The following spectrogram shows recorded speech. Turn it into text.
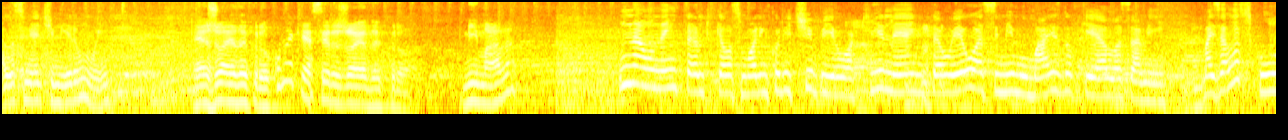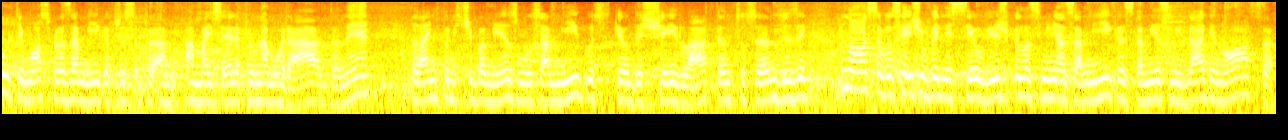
Elas me admiram muito. É a joia da coroa. Como é que é ser a joia da coroa? Mimada? Não, nem tanto, porque elas moram em Curitiba e eu aqui, né? Então eu as mimo mais do que elas a mim. Mas elas curtem, mostro para as amigas, pra, a mais velha para o namorado, né? Lá em Curitiba mesmo, os amigos que eu deixei lá tantos anos dizem: Nossa, você rejuvenesceu. Vejo pelas minhas amigas da mesma idade, nossa,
